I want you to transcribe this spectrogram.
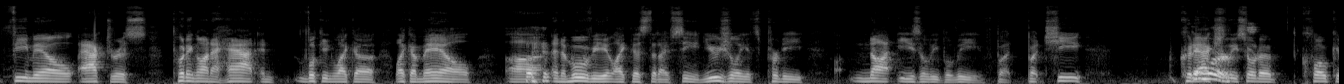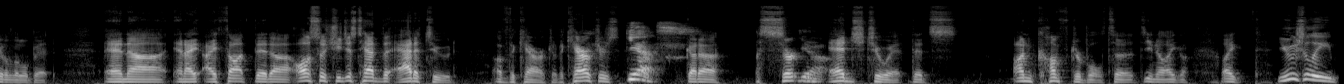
female actress putting on a hat and looking like a like a male uh, in a movie like this that I've seen. Usually, it's pretty not easily believed, but but she could it actually works. sort of cloak it a little bit, and uh, and I, I thought that uh, also she just had the attitude of the character. The character's yes got a a certain yeah. edge to it that's uncomfortable to you know like like usually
